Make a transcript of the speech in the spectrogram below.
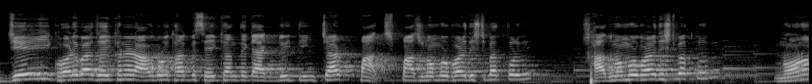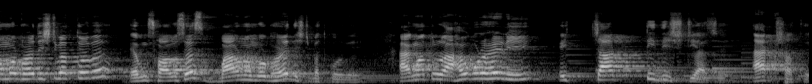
যেই ঘরে বা যেইখানে রাহু গ্রহ থাকবে সেইখান থেকে এক, দুই, তিন, চার, পাঁচ। পাঁচ নম্বর ঘরে দৃষ্টিপাত করবে, সাত নম্বর ঘরে দৃষ্টিপাত করবে ন নম্বর ঘরে দৃষ্টিপাত করবে এবং সর্বশেষ বারো নম্বর ঘরে দৃষ্টিপাত করবে। একমাত্র রাহু গ্রহেরই এই চারটি দৃষ্টি আছে একসাথে।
